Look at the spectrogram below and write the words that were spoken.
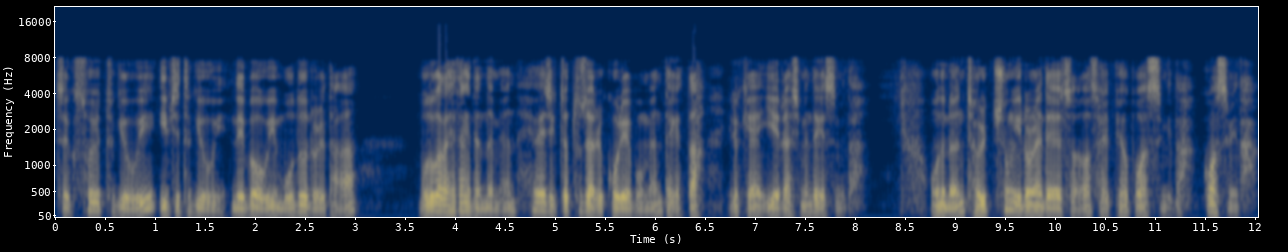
즉 소유 투기 우위, 입지 투기 우위, 내부와 우위 모두를 다 모두가 다 해당이 된다면 해외 직접 투자를 고려해 보면 되겠다. 이렇게 이해를 하시면 되겠습니다. 오늘은 절충 이론에 대해서 살펴보았습니다. 고맙습니다.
